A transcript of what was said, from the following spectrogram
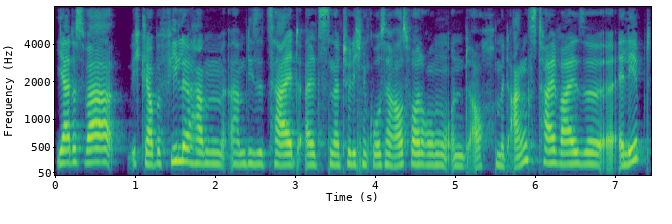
Ja, das war, ich glaube, viele haben, haben diese Zeit als natürlich eine große Herausforderung und auch mit Angst teilweise äh, erlebt.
